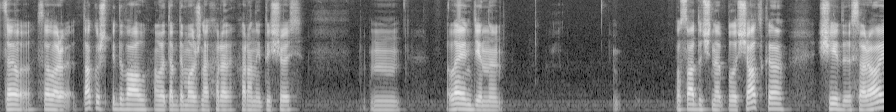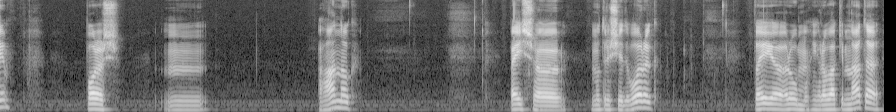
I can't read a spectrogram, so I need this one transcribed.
Це селер також підвал, але там, де можна хранити щось. Лендін. Посадочна площадка. Щід сарай. Поруч. Ганок. Пейшо внутрішній дворик. Playroom ігрова кімната.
